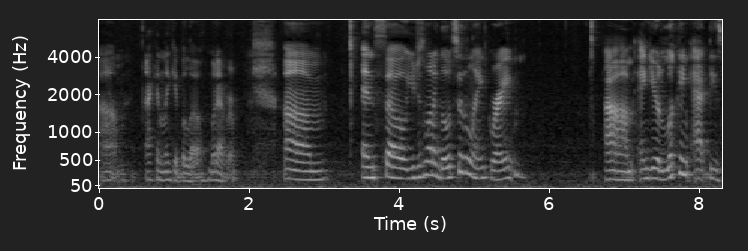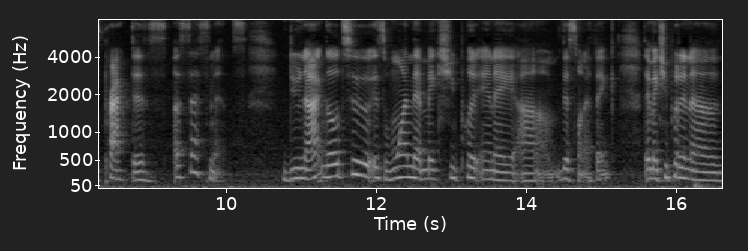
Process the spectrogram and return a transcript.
um, I can link it below, whatever. Um, and so you just want to go to the link, right? Um, and you're looking at these practice assessments do not go to it's one that makes you put in a um, this one i think that makes you put in a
